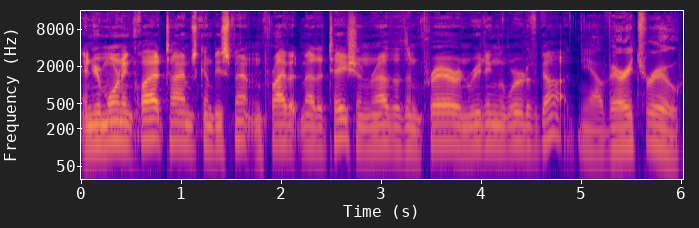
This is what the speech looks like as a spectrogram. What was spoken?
And your morning quiet times can be spent in private meditation rather than prayer and reading the Word of God. Yeah, very true.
